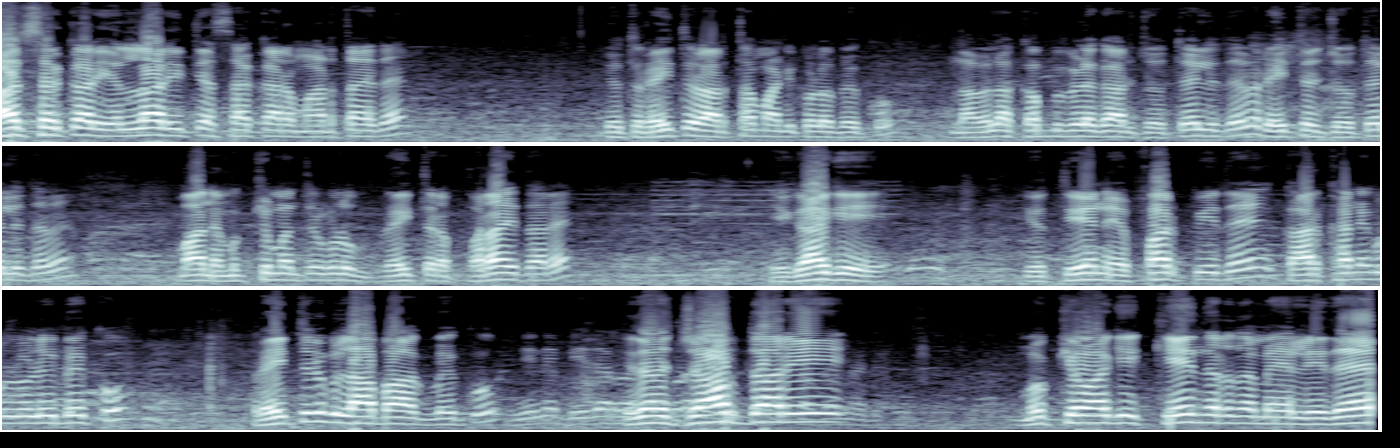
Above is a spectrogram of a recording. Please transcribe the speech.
ರಾಜ್ಯ ಸರ್ಕಾರ ಎಲ್ಲ ರೀತಿಯ ಸಹಕಾರ ಮಾಡ್ತಾ ಇದೆ. ಇವತ್ತು ರೈತರು ಅರ್ಥ ಮಾಡಿಕೊಳ್ಳಬೇಕು. ನಾವೆಲ್ಲ ಕಬ್ಬು ಬೆಳೆಗಾರ ಜೊತೆಯಲ್ಲಿದ್ದೇವೆ, ರೈತರ ಜೊತೆಯಲ್ಲಿದ್ದೇವೆ. ಮಾನ್ಯ ಮುಖ್ಯಮಂತ್ರಿಗಳು ರೈತರ ಪರ ಇದ್ದಾರೆ. ಹೀಗಾಗಿ ಇವತ್ತೇನು ಎಫ್ ಆರ್ ಪಿ ಇದೆ ಕಾರ್ಖಾನೆಗಳು ಉಳಿಬೇಕು ರೈತರಿಗೂ ಲಾಭ ಆಗಬೇಕು. ಇದರ ಜವಾಬ್ದಾರಿ ಮುಖ್ಯವಾಗಿ ಕೇಂದ್ರದ ಮೇಲಿದೆ.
